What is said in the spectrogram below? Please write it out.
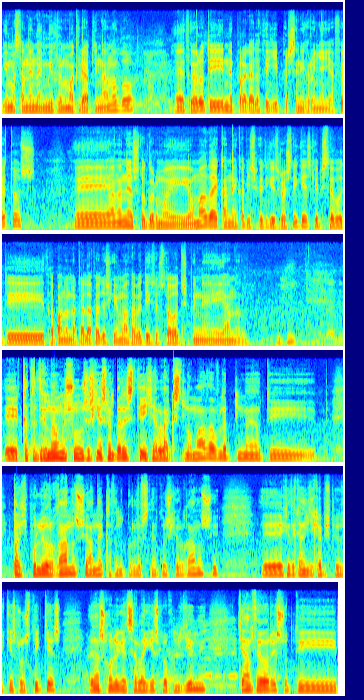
ήμασταν ένα ημίχρονο μακριά από την άνοδο. Ε, θεωρώ ότι είναι παρακαταθήκη η περσινή χρονιά για φέτος. Ε, ανανέωσε τον κορμό η ομάδα, έκανε κάποιες ποιοτικές προσθήκες και πιστεύω ότι θα πάνε όλα καλά φέτος και η ομάδα θα πετύχει το στόχο της που είναι η άνοδο. Ε, κατά τη γνώμη σου, σε σχέση με πέρυσι, τι έχει αλλάξει στην ομάδα, βλέπουμε ότι υπάρχει πολλή οργάνωση, ανέκαθεν ο Παλαιφσινιακό έχει οργάνωση. Ε, έχετε κάνει και κάποιες ποιοτικές προσθήκες. Ένα σχόλιο για τις αλλαγές που έχουν γίνει και αν θεωρείς ότι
